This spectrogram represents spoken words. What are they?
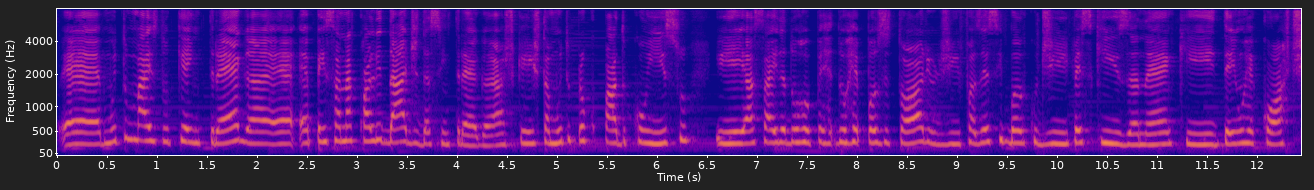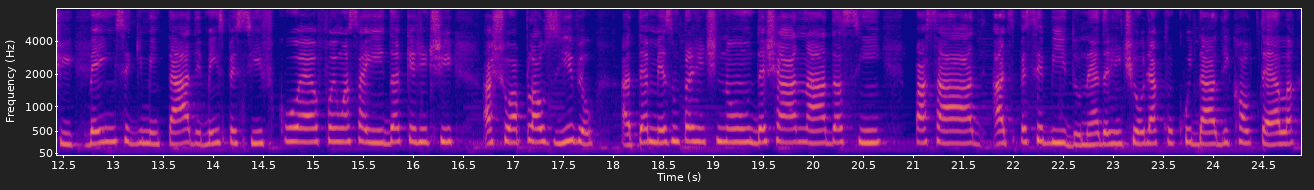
é muito mais do que entrega, é, é, pensar na qualidade dessa entrega. Acho que a gente está muito preocupado com isso e a saída do, do repositório, de fazer esse banco de pesquisa, né, que tem um recorte bem segmentado e bem específico, é, foi uma saída que a gente achou aplausível, até mesmo para a gente não deixar nada assim passar a despercebido, né? Da gente olhar com cuidado e cautela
